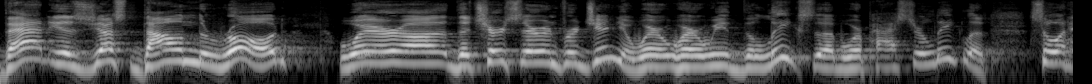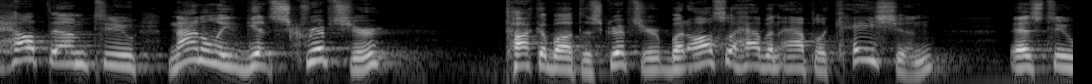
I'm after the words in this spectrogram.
that is just down the road where uh, the church there in Virginia, where, where we, the Leaks, uh, where Pastor Leak lives. So it helped them to not only get scripture, talk about the scripture, but also have an application as to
